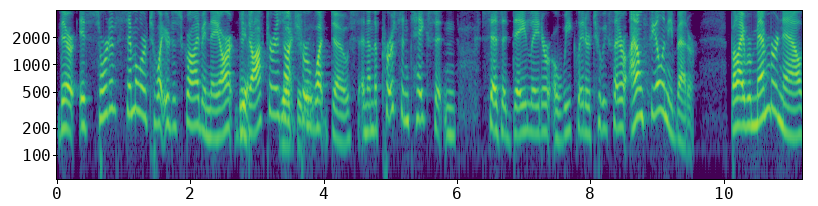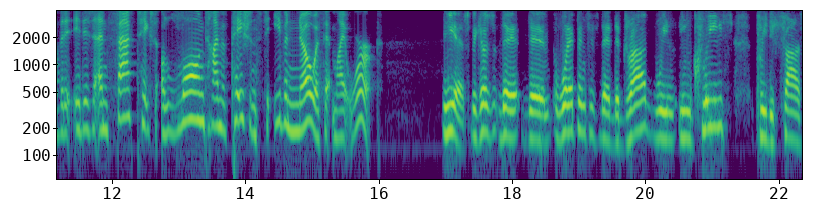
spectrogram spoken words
there it's sort of similar to what you're describing. They aren't the yes. doctor is yes, not sure what dose and then the person takes it and says a day later a week later two weeks later i don't feel any better. But i remember now that it, it is in fact takes a long time of patience to even know if it might work. Yes, because the, the what happens is that the drug will increase pretty fast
